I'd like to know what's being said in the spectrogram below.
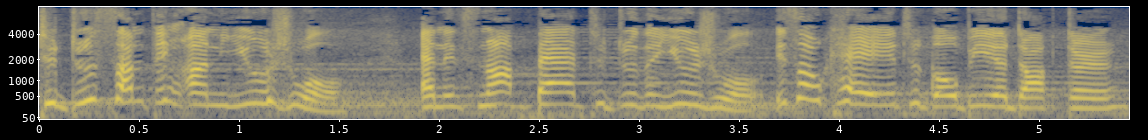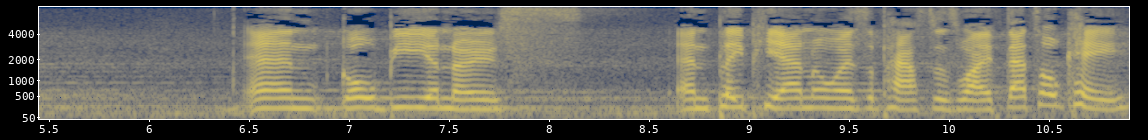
to do something unusual. And it's not bad to do the usual. It's okay to go be a doctor and go be a nurse and play piano as a pastor's wife. That's okay.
